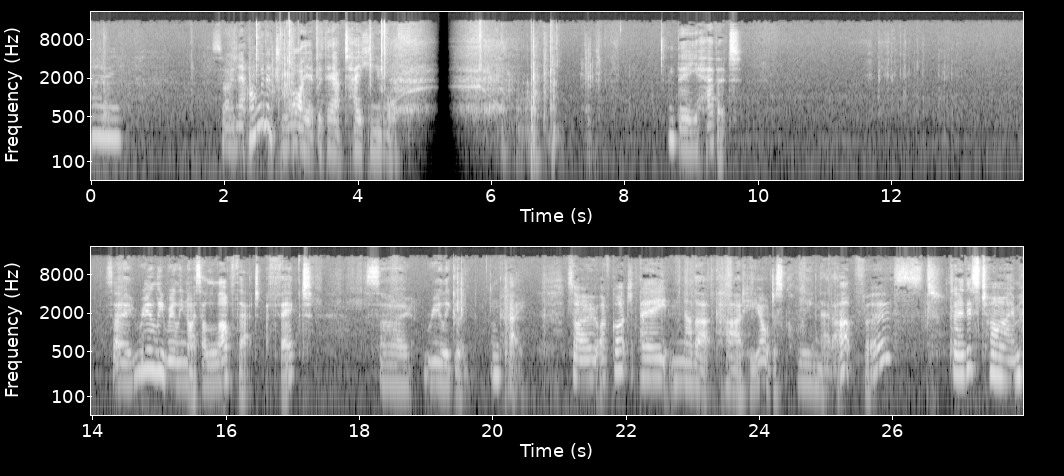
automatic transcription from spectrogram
Okay, so now I'm going to dry it without taking it off. And there you have it. So really, really nice. I love that effect. So really good. Okay, so I've got a, another card here. I'll just clean that up first. So this time,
